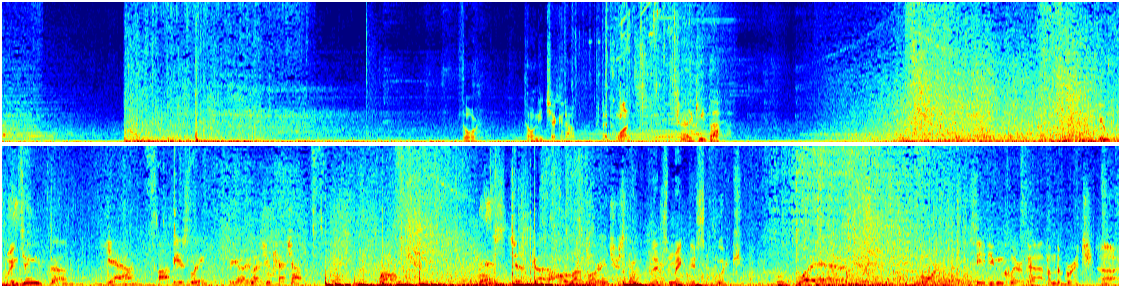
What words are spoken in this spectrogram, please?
Thor, Tony, check it out. At once. Try to keep up. You waiting? Uh, yeah, obviously. Figured I'd let you catch up. Whoa! This just got a whole lot more interesting. Let's make this quick. Where? Thor, see if you can clear a path on the bridge. Aye.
